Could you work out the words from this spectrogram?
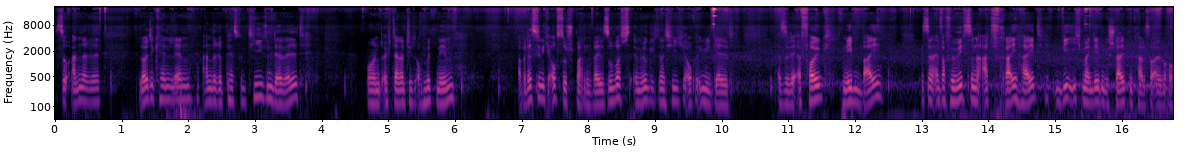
So andere Leute kennenlernen, andere Perspektiven der Welt und euch dann natürlich auch mitnehmen. Aber das finde ich auch so spannend, weil sowas ermöglicht natürlich auch irgendwie Geld. Also der Erfolg nebenbei ist dann einfach für mich so eine Art Freiheit, wie ich mein Leben gestalten kann, vor allem auch.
